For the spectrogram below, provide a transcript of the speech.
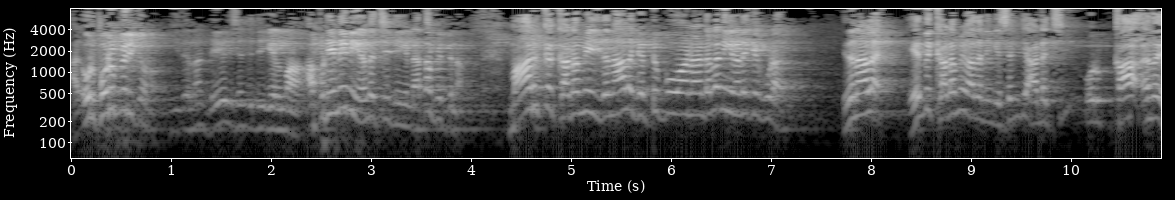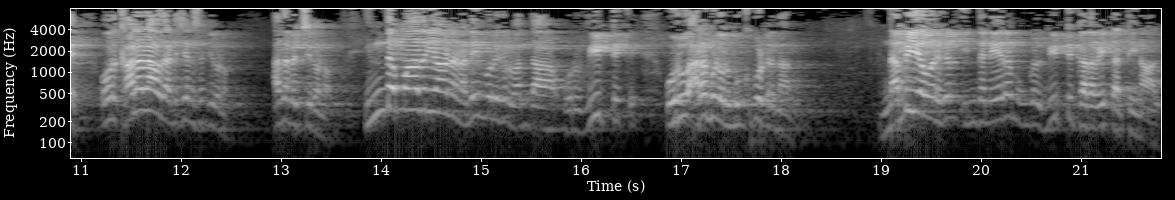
ஒரு பொறுப்பு இருக்கணும். இதெல்லாம் டெய்லி செஞ்சுட்டீங்கம்மா அப்படின்னு நீங்க நினைச்சிட்டீங்கன்னா தான் பித்துனா மார்க்க கடமை இதனால கெட்டு போவானாண்டெல்லாம் நீங்க நினைக்க கூடாது. இதனால எது கடமையோ அதை நீங்க செஞ்சு அடைச்சு ஒரு கா- ஒரு கலராவது அடிச்சு செஞ்சிடணும்? அதை வச்சிடணும். இந்த மாதிரியான நடைமுறைகள் வந்தா ஒரு வீட்டுக்கு ஒரு அரபுல ஒரு புக் போட்டிருந்தாங்க. நபி அவர்கள் இந்த நேரம் உங்கள் வீட்டு கதவை தட்டினால்.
